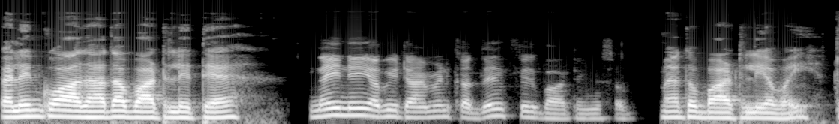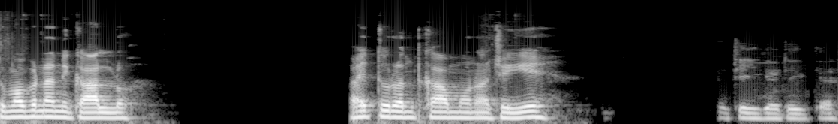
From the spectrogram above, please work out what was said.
पहले इनको आधा आधा बांट लेते हैं। नहीं नहीं अभी डायमंड कर ले फिर बांटेंगे सब। मैं तो बांट लिया भाई तुम अपना निकाल लो। भाई तुरंत काम होना चाहिए। ठीक है ठीक है।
